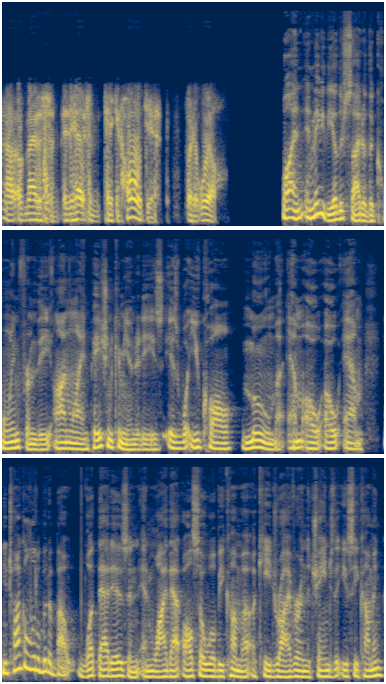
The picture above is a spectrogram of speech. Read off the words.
uh, of medicine it hasn't taken hold yet but it will well, and, and maybe the other side of the coin from the online patient communities is what you call MOOM, M O O M. Can you talk a little bit about what that is and, and why that also will become a, a key driver in the change that you see coming?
